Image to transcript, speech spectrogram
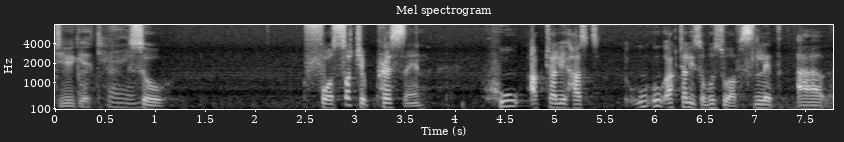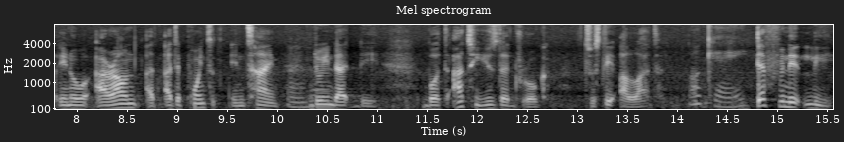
Do you get? Okay. So, for such a person who actually has, who actually is supposed to have slept, uh, you know, around at, at a point in time Mm-hmm. during that day, but had to use that drug to stay alert, Okay. definitely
